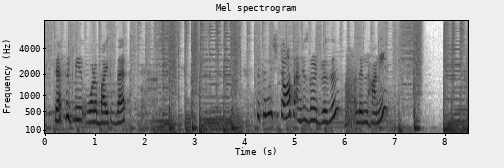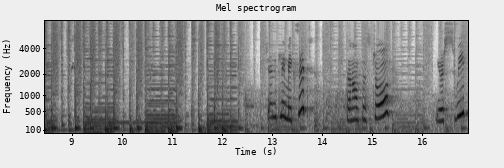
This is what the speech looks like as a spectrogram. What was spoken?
definitely want a bite of that. To finish it off, I'm just going to drizzle a little honey. Gently mix it. Turn off the stove. Your sweet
